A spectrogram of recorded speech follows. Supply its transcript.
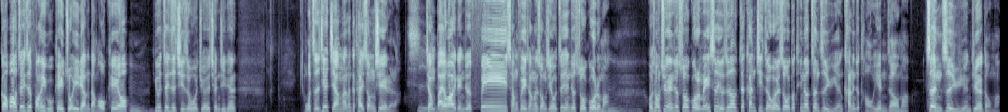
搞不好这次防疫股可以做一两档，OK 哦。嗯，因为这次其实我觉得前几天我直接讲啊，那个太松懈了啦。是，讲白话一点，就是非常非常的松懈。我之前就说过了嘛，嗯，我从去年就说过了，每一次有时候在看记者会的时候，我都听到政治语言，看了就讨厌，你知道吗？政治语言听得懂吗？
